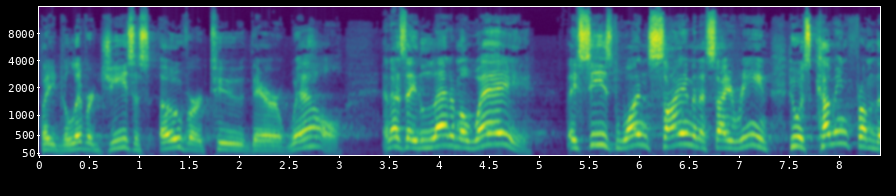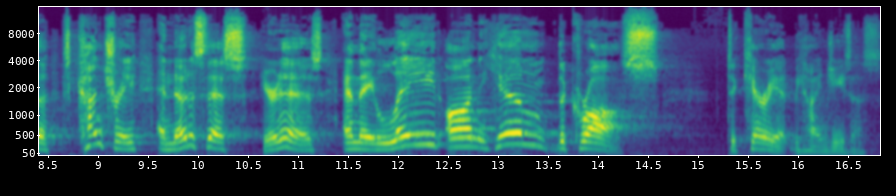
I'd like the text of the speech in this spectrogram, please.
but he delivered Jesus over to their will. And as they led him away, they seized one Simon, a Cyrene, who was coming from the country, and notice this, here it is, and they laid on him the cross to carry it behind Jesus.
